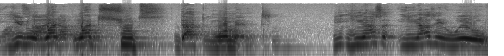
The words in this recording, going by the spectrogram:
one you know, what, what suits that moment. Mm -hmm. He, he, has a, he has a way of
